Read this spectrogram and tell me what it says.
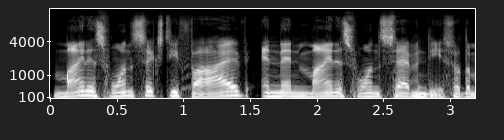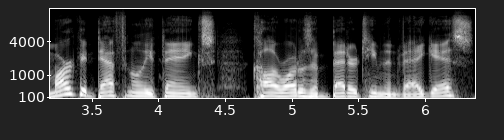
minus 165 and then minus 170. So the market definitely thinks Colorado's a better team than Vegas.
